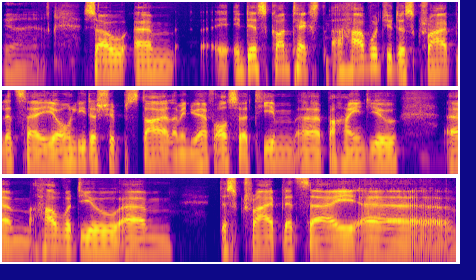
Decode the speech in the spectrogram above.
Yeah. yeah. So. Um, in this context, how would you describe, let's say, your own leadership style? I mean, you have also a team uh, behind you. Um, how would you um, describe, let's say, uh,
